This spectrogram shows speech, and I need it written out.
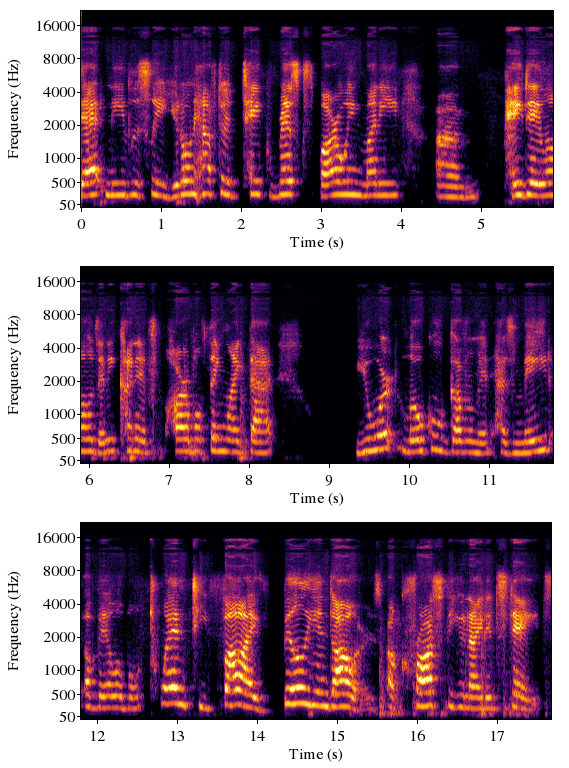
debt needlessly. You don't have to take risks borrowing money, um, payday loans, any kind of horrible thing like that. Your local government has made available $25 billion across the United States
